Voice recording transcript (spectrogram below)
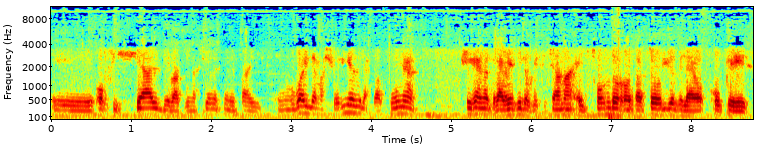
eh, oficial de vacunaciones en el país. En Uruguay la mayoría de las vacunas llegan a través de lo que se llama el Fondo Rotatorio de la OPS,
